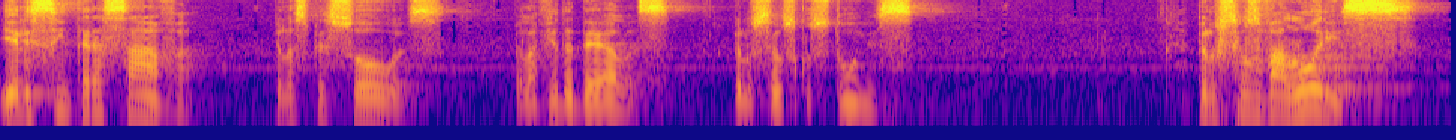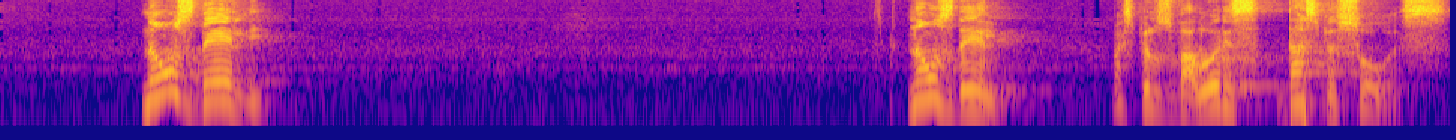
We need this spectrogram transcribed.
e ele se interessava pelas pessoas, pela vida delas, pelos seus costumes, pelos seus valores, não os dele, não os dele, mas pelos valores das pessoas,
